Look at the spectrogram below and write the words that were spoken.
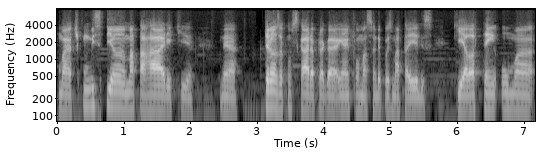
uma tipo uma espiã Matahari que né transa com os caras para ganhar informação e depois mata eles que ela tem uma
